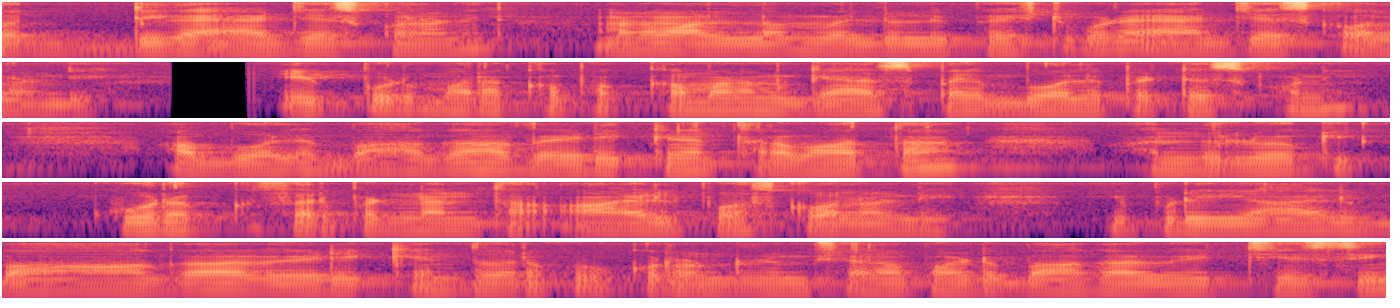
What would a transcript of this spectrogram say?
కొద్దిగా యాడ్ చేసుకోవాలండి. మనం అల్లం వెల్లుల్లి పేస్ట్ కూడా యాడ్ చేసుకోవాలండి. ఇప్పుడు మరొక పక్క మనం గ్యాస్ పై బోలె పెట్టేసుకొని ఆ బోలె బాగా వేడెక్కిన తర్వాత అందులోకి కూరకు సరిపడినంత ఆయిల్ పోసుకోవాలండి. ఇప్పుడు ఈ ఆయిల్ బాగా వేడెక్కేంత వరకు ఒక రెండు నిమిషాల పాటు బాగా వేడి చేసి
